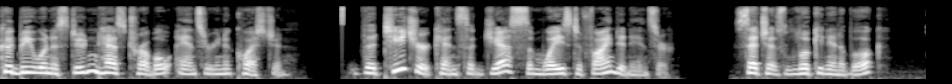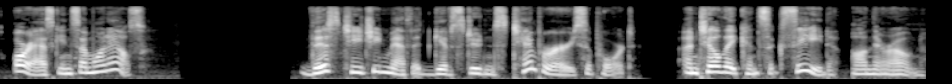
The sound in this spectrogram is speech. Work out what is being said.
could be when a student has trouble answering a question the teacher can suggest some ways to find an answer, such as looking in a book or asking someone else. This teaching method gives students temporary support until they can succeed on their own.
